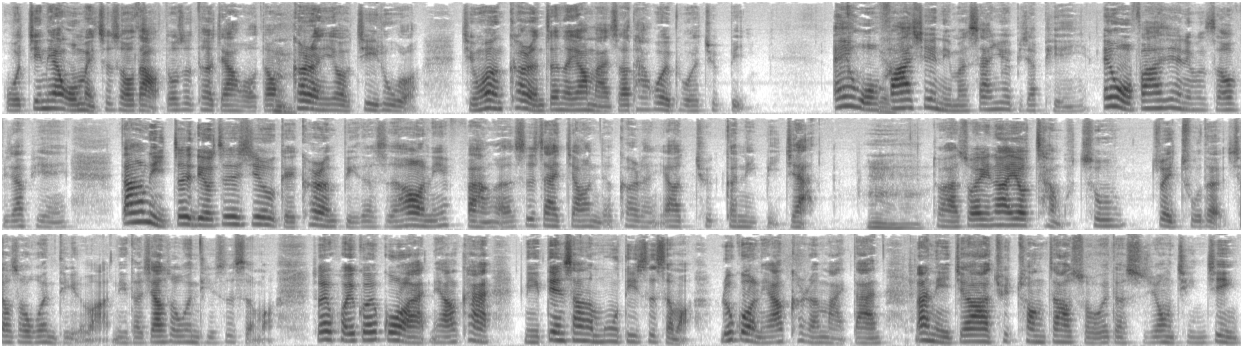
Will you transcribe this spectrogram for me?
我今天我每次收到都是特价活动，客人也有记录了。请问客人真的要买的时候，他会不会去比？哎，我发现你们三月比较便宜，哎，我发现你们时候比较便宜。当你这留这些记录给客人比的时候，你反而是在教你的客人要去跟你比价，嗯嗯，对吧？所以那又产出。最初的销售问题了嘛？你的销售问题是什么？所以回归过来，你要看你电商的目的是什么。如果你要客人买单，那你就要去创造所谓的使用情境，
